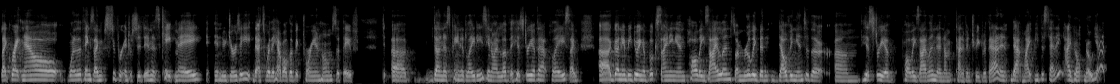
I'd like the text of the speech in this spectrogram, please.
like right now, one of the things I'm super interested in is Cape May in New Jersey. That's where they have all the Victorian homes that they've uh, done as painted ladies. You know, I love the history of that place. I'm uh, going to be doing a book signing in Pawleys Island. So I'm really been delving into the um, history of Pawleys Island and I'm kind of intrigued with that. And that might be the setting. I don't know yet.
